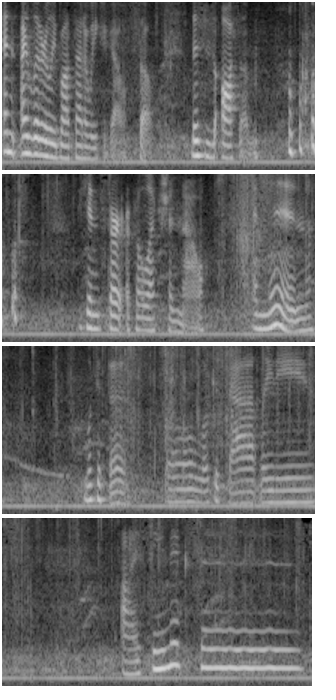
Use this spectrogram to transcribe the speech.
and I literally bought that a week ago. So, this is awesome. I can start a collection now. And then, look at this. Oh, look at that, ladies. Icy mixes.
